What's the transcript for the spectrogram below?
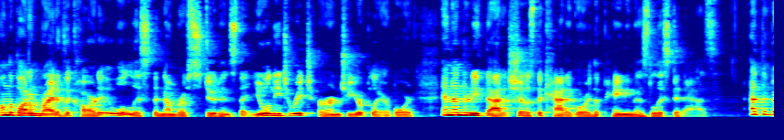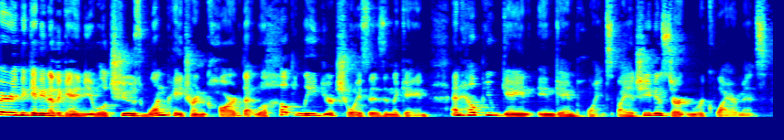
On the bottom right of the card, it will list the number of students that you will need to return to your player board, and underneath that it shows the category the painting is listed as. At the very beginning of the game, you will choose one patron card that will help lead your choices in the game and help you gain in-game points by achieving certain requirements.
